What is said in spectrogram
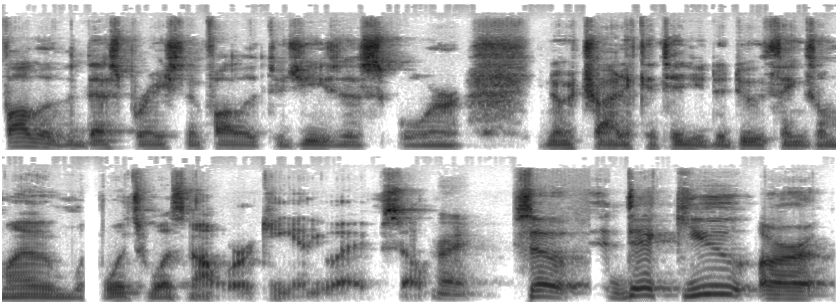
follow the desperation and follow it to Jesus or, you know, try to continue to do things on my own, which was not working anyway. So, right. So, Dick, you are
